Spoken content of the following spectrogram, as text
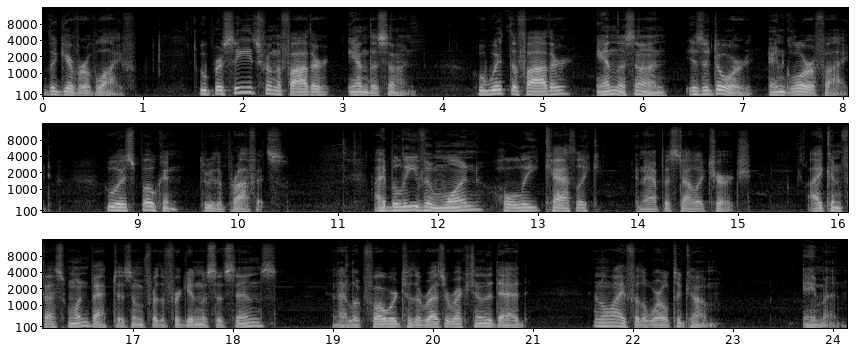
the giver of life, who proceeds from the Father and the Son, who with the Father and the Son is adored and glorified, who has spoken through the prophets. I believe in one holy Catholic and Apostolic Church. I confess one baptism for the forgiveness of sins, and I look forward to the resurrection of the dead and the life of the world to come. Amen.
